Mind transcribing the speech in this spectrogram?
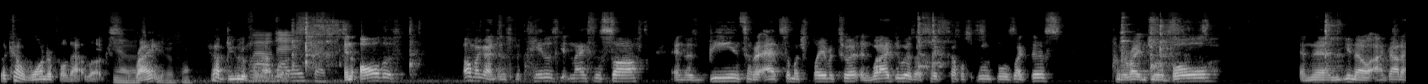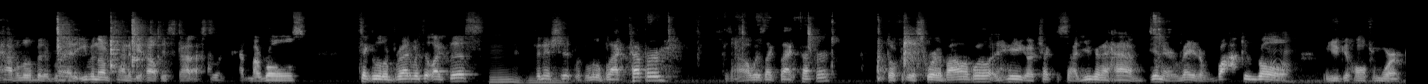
Look how wonderful that looks, yeah, right? Beautiful. Look how beautiful wow, that, that looks. And all those, oh my God, those potatoes get nice and soft, and those beans sort of add so much flavor to it. And what I do is I take a couple spoonfuls like this, put it right into a bowl. And then, you know, I got to have a little bit of bread. Even though I'm trying to be healthy, Scot, I still have my rolls. Take a little bread with it like this. Mm-hmm. Finish it with a little black pepper, because I always like black pepper. Don't forget a squirt of olive oil. And here you go. Check this out. You're going to have dinner ready to rock and roll when you get home from work.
